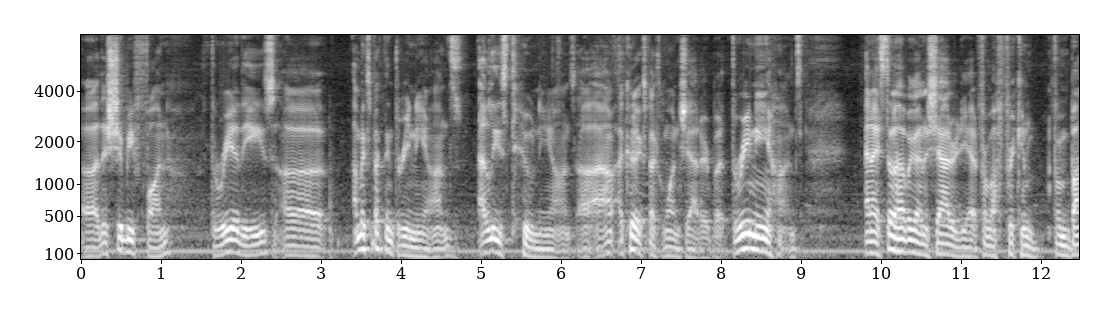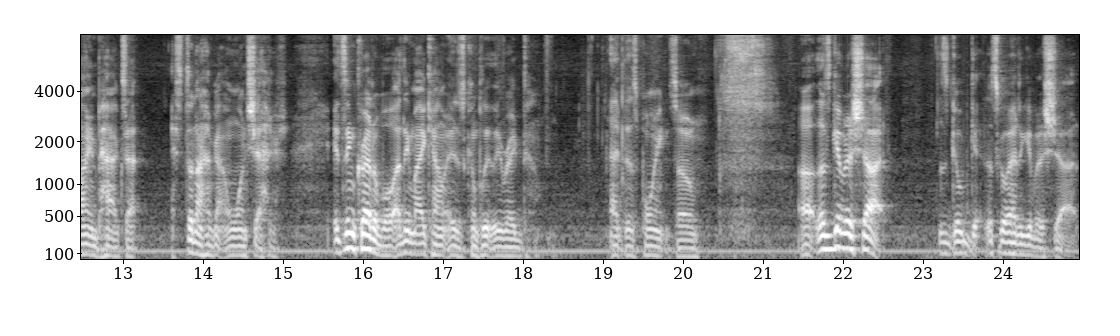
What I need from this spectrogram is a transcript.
uh, this should be fun. Three of these. Uh, I'm expecting three neons. At least two neons. Uh, I, I, could expect one shattered, but three neons. And I still haven't gotten a shattered yet from a freaking from buying packs. That I still not have gotten one shattered. It's incredible. I think my account is completely rigged at this point. So uh, let's give it a shot. Let's go get. Let's go ahead and give it a shot.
